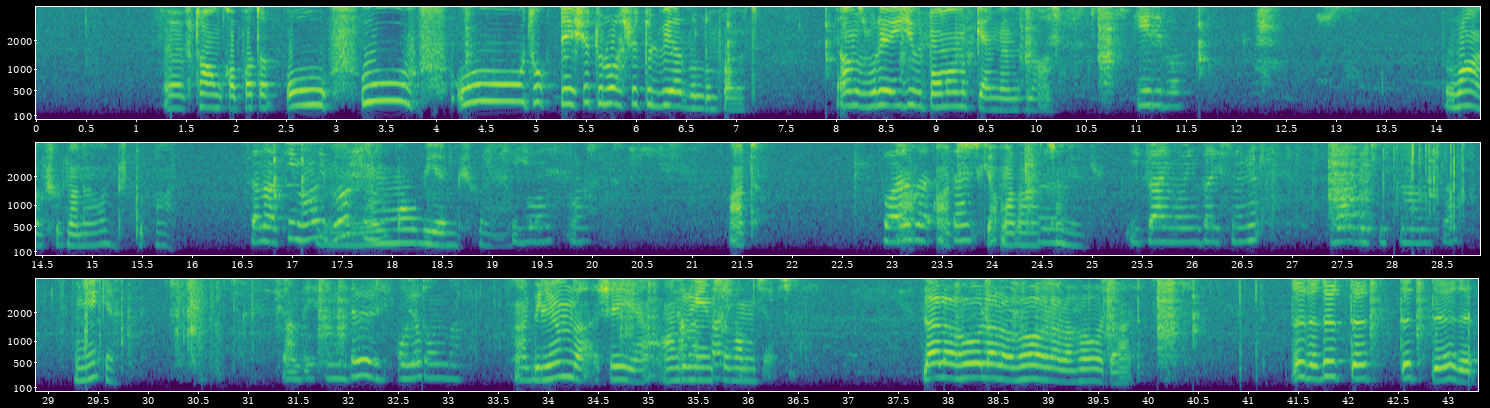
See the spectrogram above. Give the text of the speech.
Evet tamam kapat. Oo, oo, oo, çok dehşetül vahşetül bir yer buldum Pamet. Yalnız buraya iyice bir donanıp gelmemiz lazım. Geri bu. Dur bakayım şurada ne varmış dur bakayım. Sana atayım abi bu şunu. Mal bir yermiş bu ya. İbo. At. Bu arada sen Artistik yapmadan atsana ya. İbrahim oyunda ismini vazgeçmişsin anlaşılan. Niye ki? Şu anda ismini de öyle. O yok da ondan. Ha biliyorum da şey ya Hunger Ama Games'e falan. La la ho la la ho la la ho da. Dı dı dı dı dı dı dı.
